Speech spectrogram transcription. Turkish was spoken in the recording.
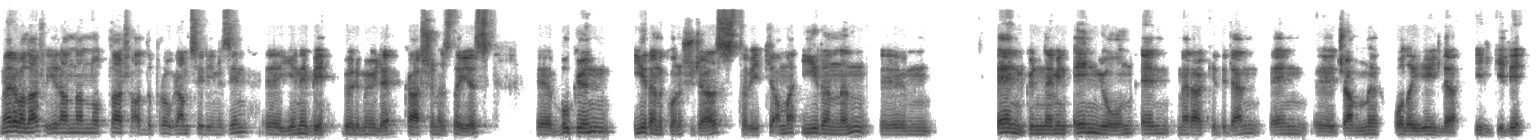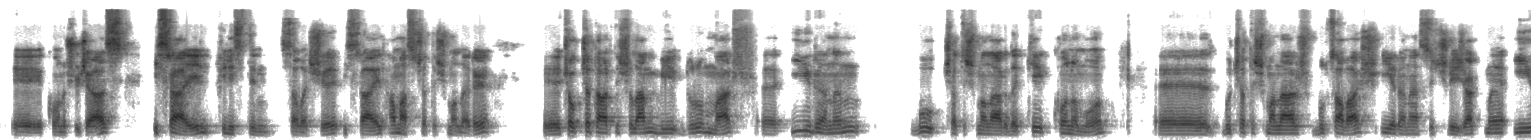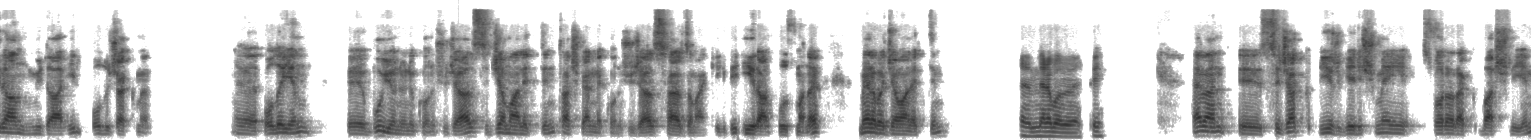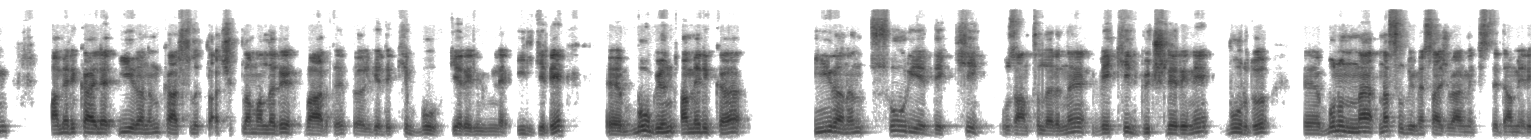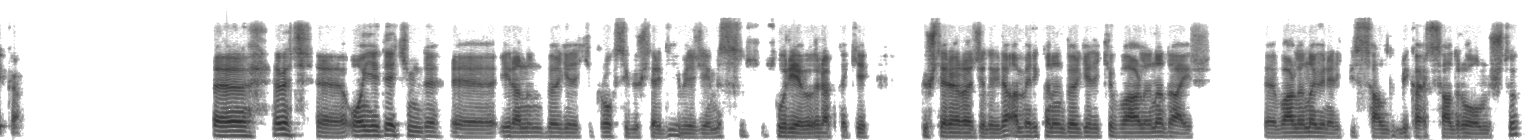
Merhabalar, İran'dan Notlar adlı program serimizin e, yeni bir bölümüyle karşınızdayız. E, bugün İran'ı konuşacağız tabii ki ama İran'ın en gündemin en yoğun, en merak edilen, en e, canlı olayıyla ilgili konuşacağız. İsrail-Filistin savaşı, İsrail-Hamas çatışmaları. Çokça tartışılan bir durum var. İran'ın bu çatışmalardaki konumu, ee, bu çatışmalar, bu savaş İran'a sıçrayacak mı? İran müdahil olacak mı? Ee, olayın e, bu yönünü konuşacağız. Cemalettin Taşken'le konuşacağız her zamanki gibi İran uzmanı. Merhaba Cemalettin. E, Merhaba Mehmet Bey. Hemen e, sıcak bir gelişmeyi sorarak başlayayım. Amerika ile İran'ın karşılıklı açıklamaları vardı bölgedeki bu gerilimle ilgili. E, bugün Amerika İran'ın Suriye'deki uzantılarını, vekil güçlerini vurdu. Ee, bununla nasıl bir mesaj vermek istedi Amerika? Ee, Evet, e, 17 Ekim'de e, İran'ın bölgedeki proxy güçleri diyebileceğimiz Suriye ve Irak'taki güçleri aracılığıyla Amerika'nın bölgedeki varlığına dair, e, varlığına yönelik bir saldırı, birkaç saldırı olmuştu.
